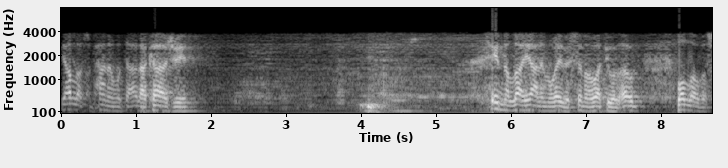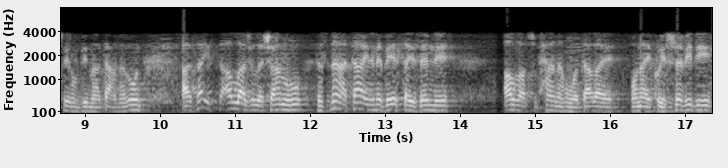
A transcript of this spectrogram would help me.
I Allah subhanahu wa ta'ala kaže Inna Allah ja'lamu gajbe samavati wal ard Wallahu basirun bima ta'malun. A zaista Allah Želešanuhu zna tajne nebesa i zemlje. Allah subhanahu wa ta'ala je onaj koji sve vidi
